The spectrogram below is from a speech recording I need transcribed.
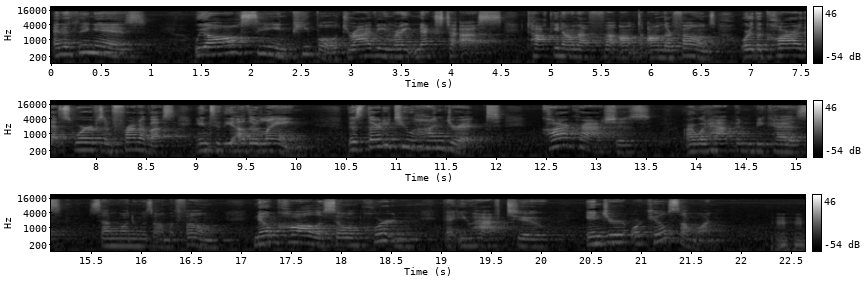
And the thing is, we all seen people driving right next to us, talking on, on their phones, or the car that swerves in front of us into the other lane. Those 3,200 car crashes are what happened because someone was on the phone. No call is so important that you have to injure or kill someone. Mm -hmm.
